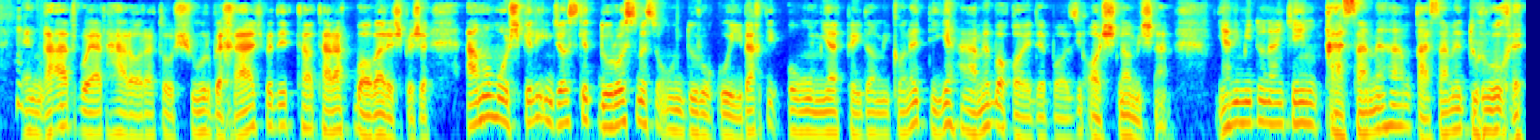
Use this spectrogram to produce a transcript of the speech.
انقدر باید حرارت و شور به خرج بدید تا طرف باورش بشه. اما مشکلی اینجاست که درست مثل اون دروغگویی وقتی عمومیت پیدا می‌کنه دیگه همه با قاعده بازی آشنا میشن. یعنی می‌دونن که این قسمه هم قسم دروغه.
